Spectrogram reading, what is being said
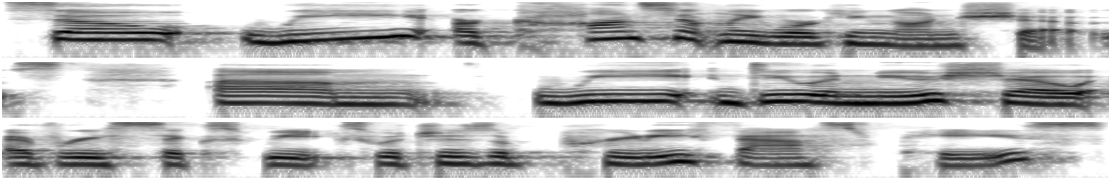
So we are constantly working on shows. Um, we do a new show every six weeks, which is a pretty fast pace.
